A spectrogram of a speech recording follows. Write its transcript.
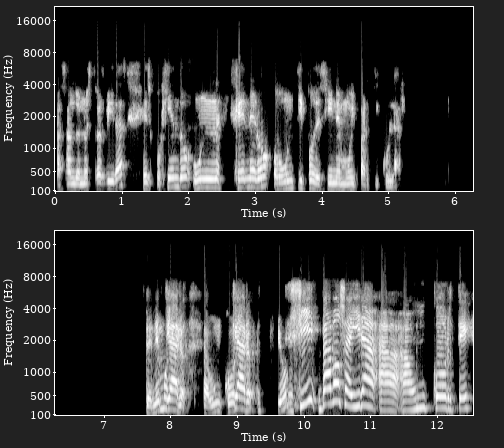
pasando en nuestras vidas, escogiendo un género o un tipo de cine muy particular. Tenemos claro, a un corte. Claro, sí, vamos a ir a, un corte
